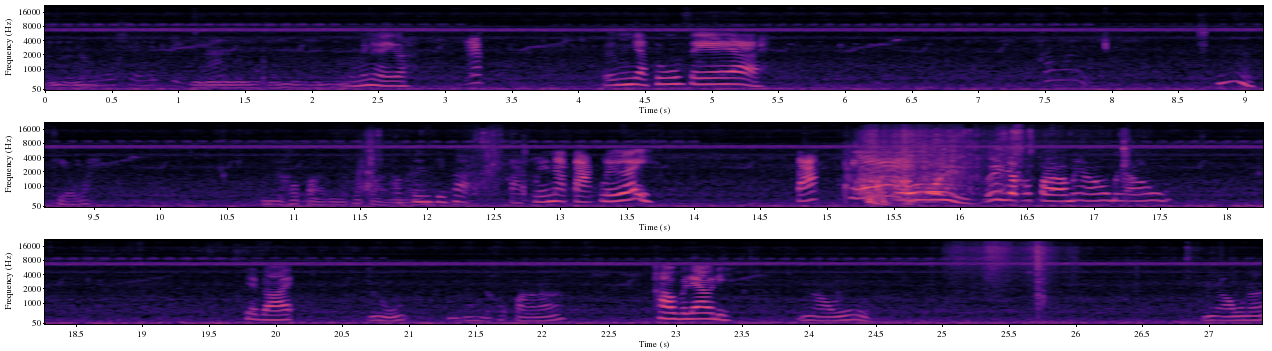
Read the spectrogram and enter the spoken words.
มันเหนื่อย มั ยัง นไม่ใช่ไม่เก่ง เร็ว นะ ๆเร็วๆมันเหนื่อยมันเหนื่อย ยังไม่เหนื่อยอีก็ เอ๊ะ เออมันอยากสู้เซ่อะอืมเสียวว่ะมันจะเข้าปลาดิอย่าเข้าปลาเอาขึ้นสิพ่อตักเลยนะตักเลย ตักเลยโอ้ยเฮ้ยอย่าเข้าปลาไม่เอาไม่เอาเรียบร้อยเดี๋ยวหนูอย่าเข้าปลานะเข้าไปแล้วดิไม่เอาไม่เอานะ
